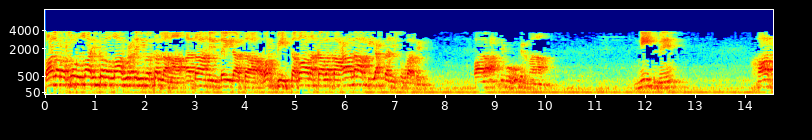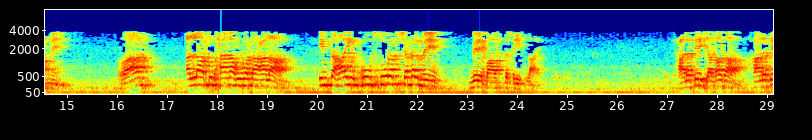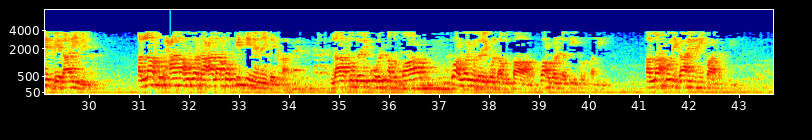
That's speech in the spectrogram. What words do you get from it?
قال رسول اللہ صلی اللہ علیہ وسلم، اتانی اللیلہ ربی تبارک و تعالی فی احسن صورت قال احسبه بالمنام. نیند میں، خواب میں، رات اللہ سبحانہ ہوا تعالی انتہائی خوبصورت شکل میں میرے پاس تشریف لائے۔ حالت یقضا حالت بیداری میں اللہ سبحانہ ہوا تعالی کو کسی نے نہیں دیکھا۔ لا تدرک الابصار وهو يدرك الابصار وهو اللطيف الخبير۔ اللہ کو نگاہیں نہیں پا سکتی۔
